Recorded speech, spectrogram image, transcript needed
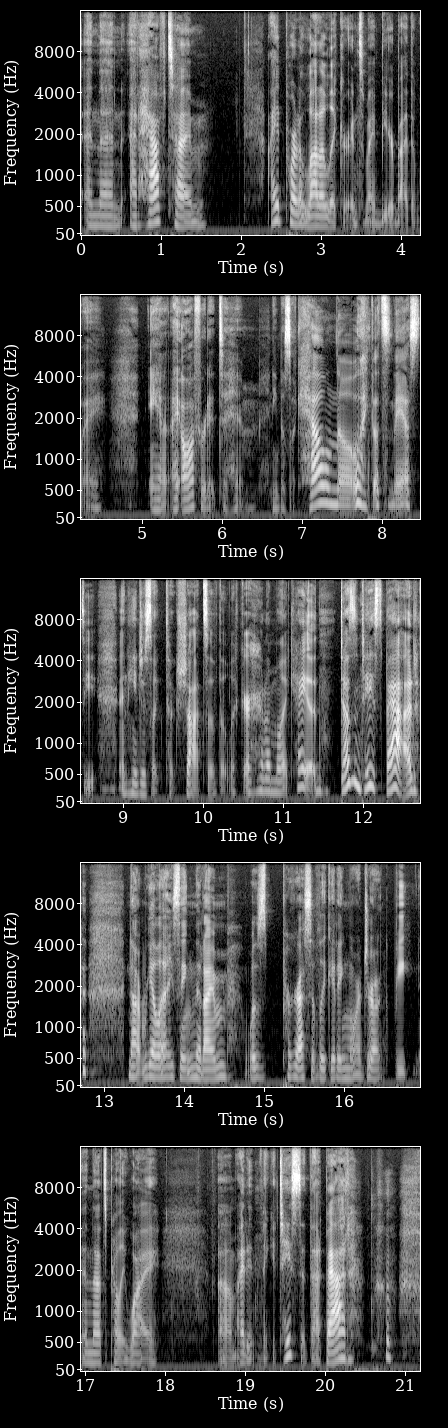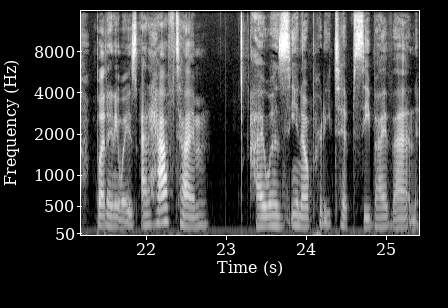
And then at halftime, I had poured a lot of liquor into my beer, by the way, and I offered it to him, and he was like, "Hell no, like that's nasty." And he just like took shots of the liquor, and I'm like, "Hey, it doesn't taste bad," not realizing that I'm was progressively getting more drunk, be- and that's probably why um, I didn't think it tasted that bad. but anyways, at halftime, I was you know pretty tipsy by then,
